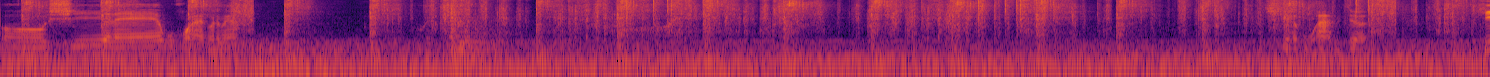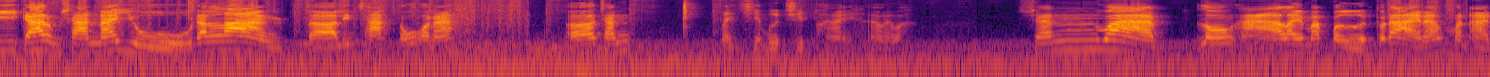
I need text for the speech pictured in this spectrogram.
โอ้ชี้แล้วกูขออ่านก่อนได้ไหม อ่านไม่เจอ คีย์การ์ดของฉันนะอยู่ด้านล่างลิ้นชักโต๊ะนะ เออฉันไม่เชียมืดชิปหายเอาไงวะ ฉันว่าลองหาอะไรมาเปิดก็ได้นะ มันอาจ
